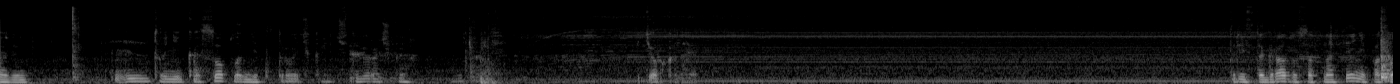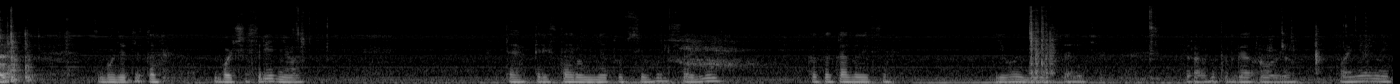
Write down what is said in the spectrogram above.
Ставим тоненькое сопло, где-то троечка или четверочка. Пятерка, наверное. Триста градусов на фене, потом будет где-то больше среднего. Так, Тристар у меня тут всего лишь один, как оказывается. Его и буду ставить. Сразу подготовлю паяльник.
